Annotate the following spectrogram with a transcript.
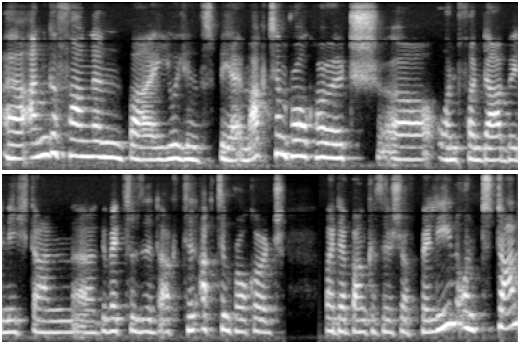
äh, angefangen bei Julius Bär im Aktienbrokerage äh, und von da bin ich dann äh, gewechselt in Aktien, Aktienbrokerage bei der Bankgesellschaft Berlin und dann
